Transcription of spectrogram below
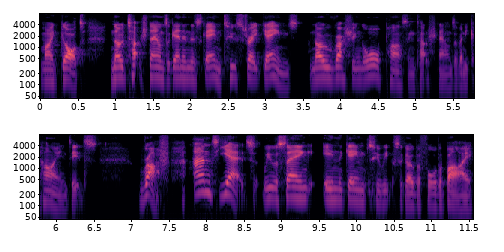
my God, no touchdowns again in this game, two straight games, no rushing or passing touchdowns of any kind. It's rough. And yet, we were saying in the game two weeks ago before the bye,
